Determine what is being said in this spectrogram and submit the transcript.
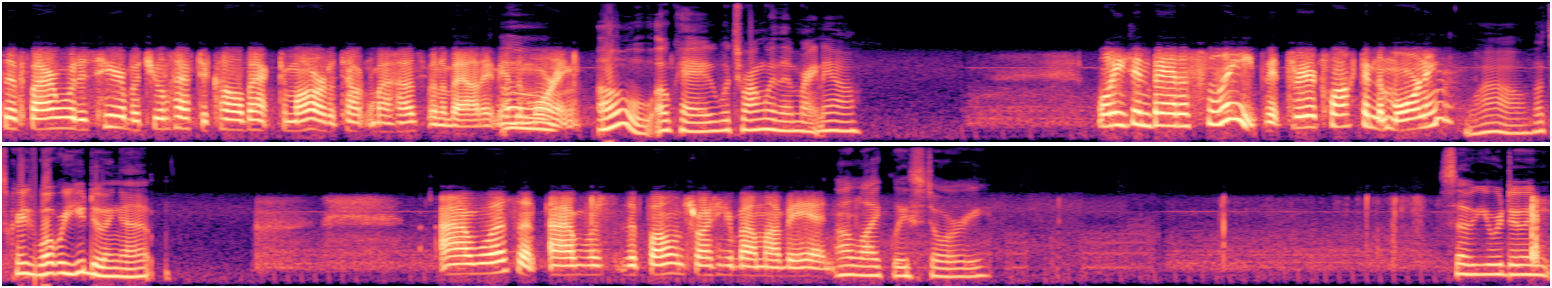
the firewood is here, but you'll have to call back tomorrow to talk to my husband about it in the Oh. morning. Oh, okay. What's wrong with him right now? Well, he's in bed asleep at 3 o'clock in the morning. Wow, that's crazy. What were you doing up? I wasn't. I was, the phone's right here by my bed. A likely story. So you were doing.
